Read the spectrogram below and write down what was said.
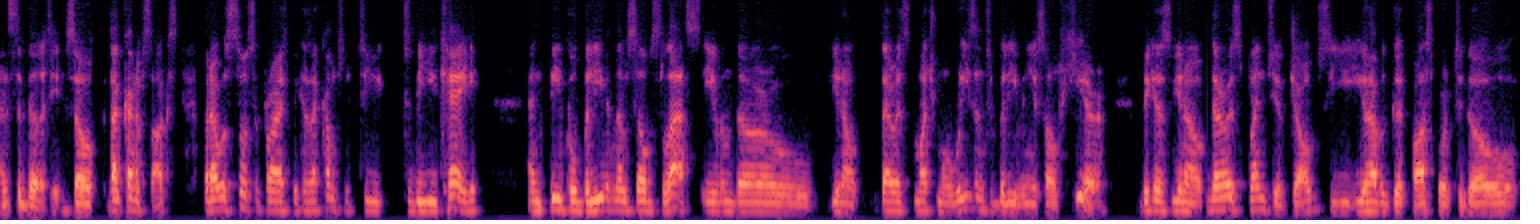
and stability. So that kind of sucks. But I was so surprised because I come to to, to the UK, and people believe in themselves less, even though you know there is much more reason to believe in yourself here because you know there is plenty of jobs. You, you have a good passport to go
